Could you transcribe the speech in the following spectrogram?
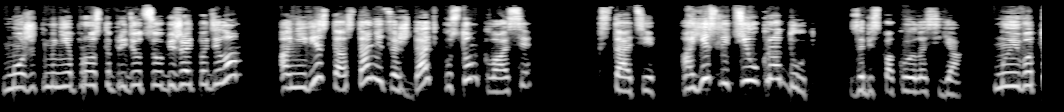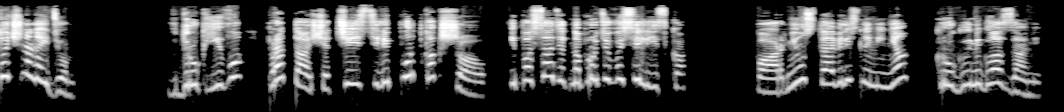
Может, мне просто придется убежать по делам, а невеста останется ждать в пустом классе? Кстати, а если те украдут? Забеспокоилась я. Мы его точно найдем? Вдруг его протащат через телепорт, как Шао, и посадят напротив Василиска. Парни уставились на меня круглыми глазами.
